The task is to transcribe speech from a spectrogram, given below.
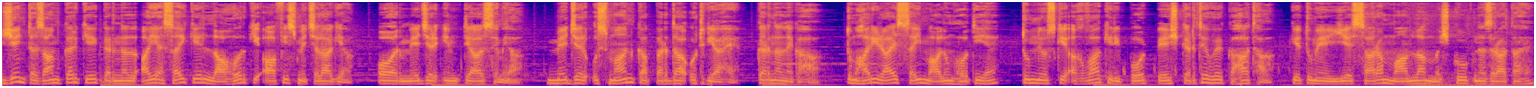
ये इंतज़ाम करके कर्नल आईएसआई के लाहौर के ऑफ़िस में चला गया और मेजर इम्तियाज़ से मिला। मेजर उस्मान का पर्दा उठ गया है। कर्नल ने कहा, तुम्हारी राय सही मालूम होती है तुमने उसके अगवा की रिपोर्ट पेश करते हुए कहा था कि तुम्हें ये सारा मामला मशकूक नज़र आता है।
